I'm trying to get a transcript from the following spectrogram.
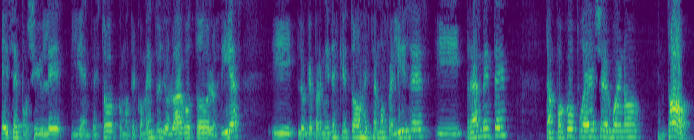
ese posible cliente. Esto, como te comento, yo lo hago todos los días y lo que permite es que todos estemos felices y realmente tampoco puede ser bueno en todo.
